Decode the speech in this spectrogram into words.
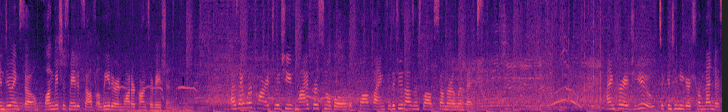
In doing so, Long Beach has made itself a leader in water conservation. As I work hard to achieve my personal goal of qualifying for the 2012 Summer Olympics, I encourage you to continue your tremendous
